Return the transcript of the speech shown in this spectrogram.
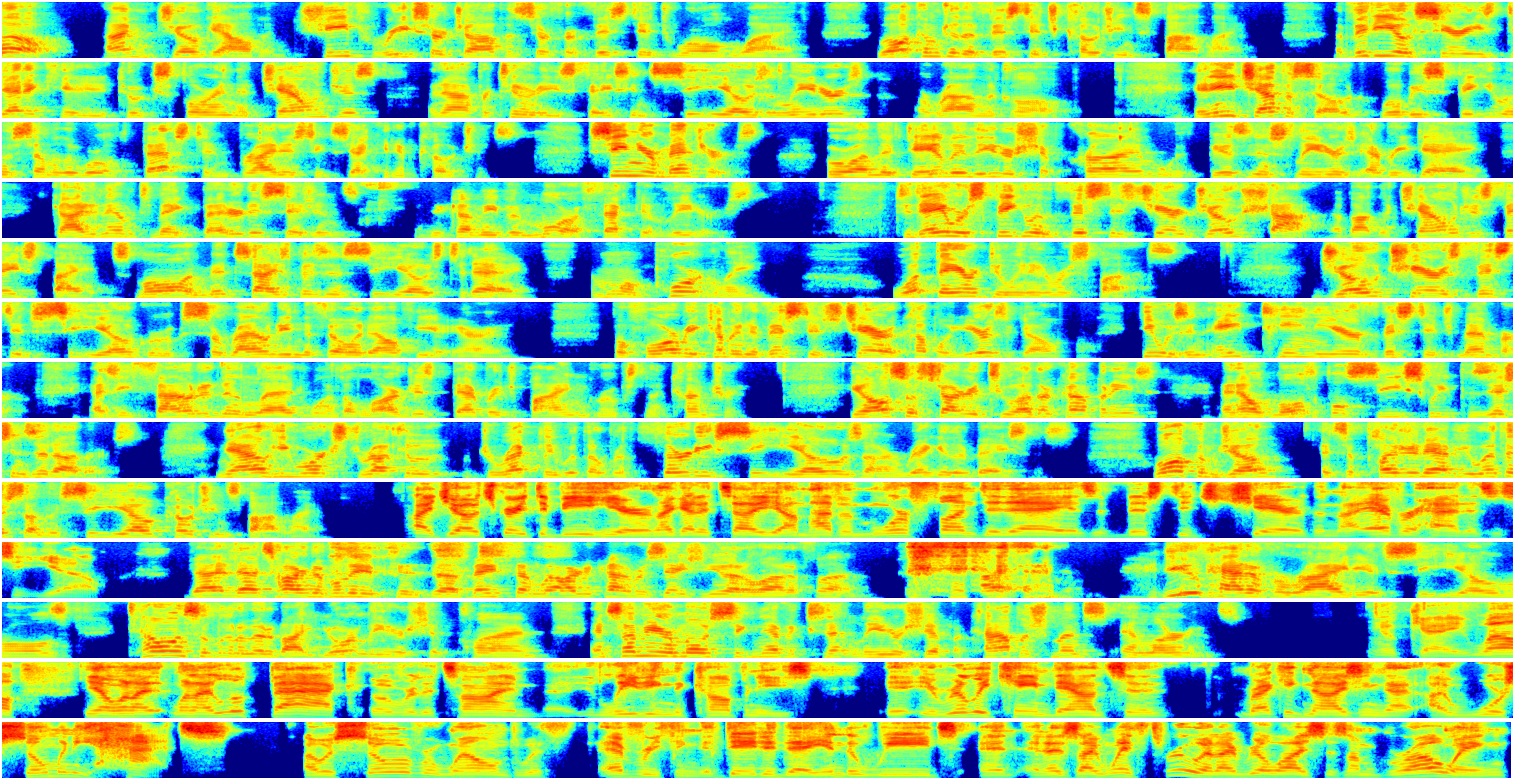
Hello, I'm Joe Galvin, Chief Research Officer for Vistage Worldwide. Welcome to the Vistage Coaching Spotlight, a video series dedicated to exploring the challenges and opportunities facing CEOs and leaders around the globe. In each episode, we'll be speaking with some of the world's best and brightest executive coaches, senior mentors who are on the daily leadership crime with business leaders every day, guiding them to make better decisions and become even more effective leaders. Today, we're speaking with Vistage Chair Joe Shott about the challenges faced by small and mid-sized business CEOs today, and more importantly, what they are doing in response. Joe chairs Vistage CEO groups surrounding the Philadelphia area. Before becoming a Vistage chair a couple years ago, he was an 18-year Vistage member as he founded and led one of the largest beverage buying groups in the country. He also started two other companies and held multiple C-suite positions at others. Now he works directly, directly with over 30 CEOs on a regular basis. Welcome, Joe. It's a pleasure to have you with us on the CEO Coaching Spotlight. Hi, Joe. It's great to be here. And I got to tell you, I'm having more fun today as a Vistage chair than I ever had as a CEO. That, that's hard to believe because uh, based on our conversation, you had a lot of fun. uh, you've had a variety of CEO roles. Tell us a little bit about your leadership climb and some of your most significant leadership accomplishments and learnings. Okay. Well, you know, when I when I look back over the time uh, leading the companies, it, it really came down to recognizing that I wore so many hats. I was so overwhelmed with everything, the day to day, in the weeds, and and as I went through it, I realized as I'm growing,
